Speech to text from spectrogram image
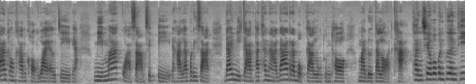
ด้านทองคำของ YLG เนี่ยมีมากกว่า 30 ปีนะคะและบริษัทได้มีการพัฒนาด้านระบบการลงทุนทองมาโดยตลอดค่ะท่านเชื่อว่าเพื่อนๆที่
